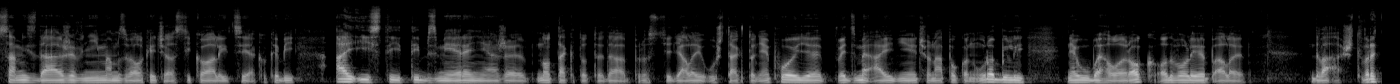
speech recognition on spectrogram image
sa mi zdá, že vnímam z veľkej časti koalície ako keby aj istý typ zmierenia, že no tak to teda proste ďalej už takto nepôjde, veď sme aj niečo napokon urobili, neúbehol rok od volieb, ale dva až štvrť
